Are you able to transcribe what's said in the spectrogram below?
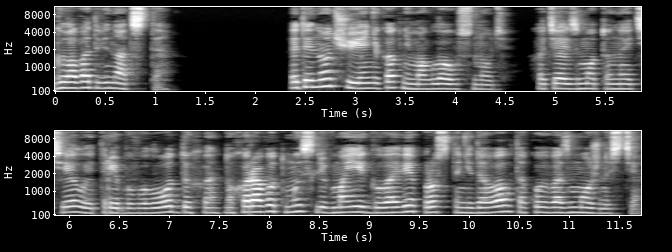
Глава двенадцатая. Этой ночью я никак не могла уснуть. Хотя измотанное тело и требовало отдыха, но хоровод мыслей в моей голове просто не давал такой возможности.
